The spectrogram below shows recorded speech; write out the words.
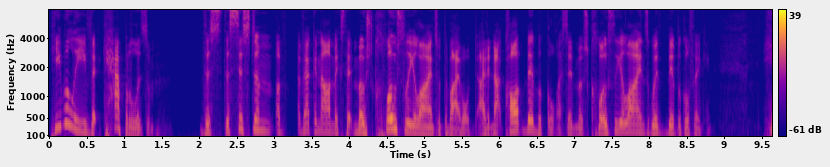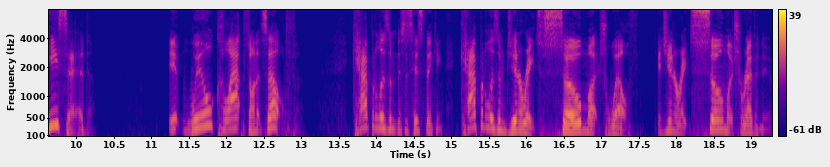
He believed that capitalism, this the system of, of economics that most closely aligns with the Bible. I did not call it biblical. I said most closely aligns with biblical thinking. He said it will collapse on itself. Capitalism, this is his thinking. Capitalism generates so much wealth. It generates so much revenue.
